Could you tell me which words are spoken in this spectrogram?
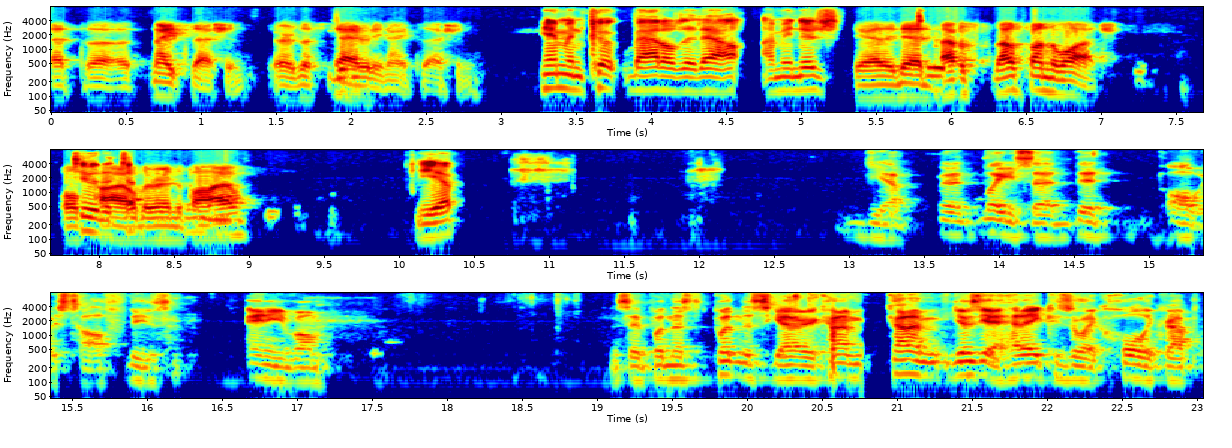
at the night session or the Saturday night session. Him and Cook battled it out. I mean, there's Yeah, they did. That was that was fun to watch. Both Two of the piled top- are in the pile. yep. Yeah, like you said, it always tough. These any of them. I said putting this putting this together, it kind of kind of gives you a headache because you're like, holy crap,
